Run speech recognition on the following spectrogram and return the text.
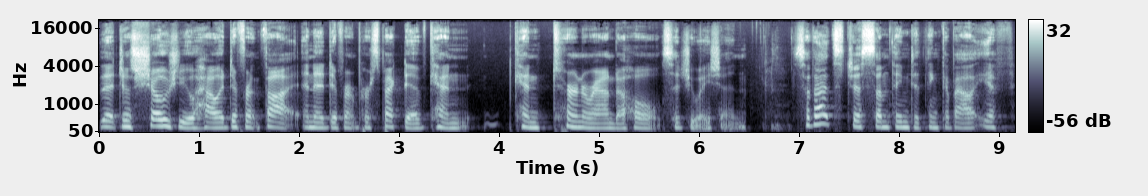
that just shows you how a different thought and a different perspective can can turn around a whole situation. So that's just something to think about if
